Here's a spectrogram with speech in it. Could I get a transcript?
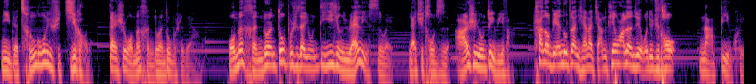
你的成功率是极高的。但是我们很多人都不是这样的，我们很多人都不是在用第一性原理思维来去投资，而是用对比法。看到别人都赚钱了，讲的天花乱坠，我就去投，那必亏。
